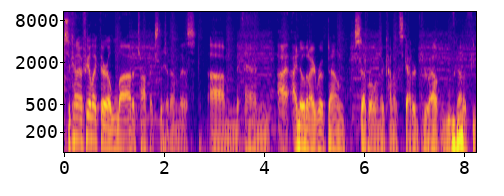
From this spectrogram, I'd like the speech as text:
So, kind of feel like there are a lot of topics to hit on this. Um, and I, I know that I wrote down several and they're kind of scattered throughout, and you've got a few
